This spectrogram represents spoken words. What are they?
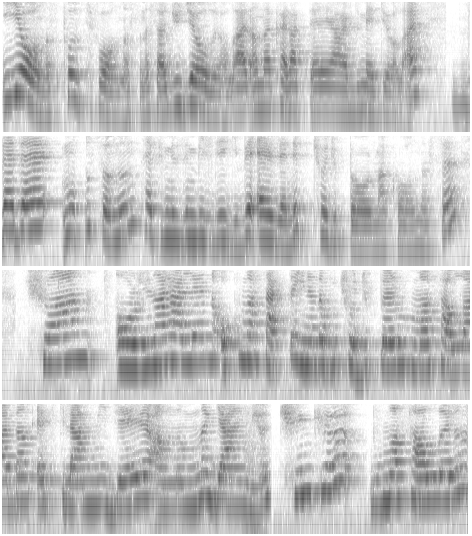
iyi olması, pozitif olması. Mesela cüce oluyorlar, ana karaktere yardım ediyorlar. Ve de mutlu sonun hepimizin bildiği gibi evlenip çocuk doğurmak olması şu an orijinal hallerini okumasak da yine de bu çocukların bu masallardan etkilenmeyeceği anlamına gelmiyor. Çünkü bu masalların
